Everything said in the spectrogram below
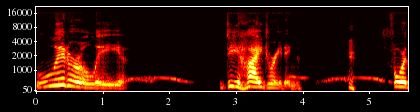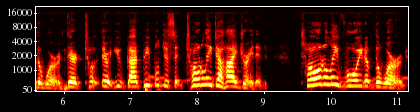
literally dehydrating Yeah. for the word. They're to- they're you've got people just totally dehydrated, totally void of the word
